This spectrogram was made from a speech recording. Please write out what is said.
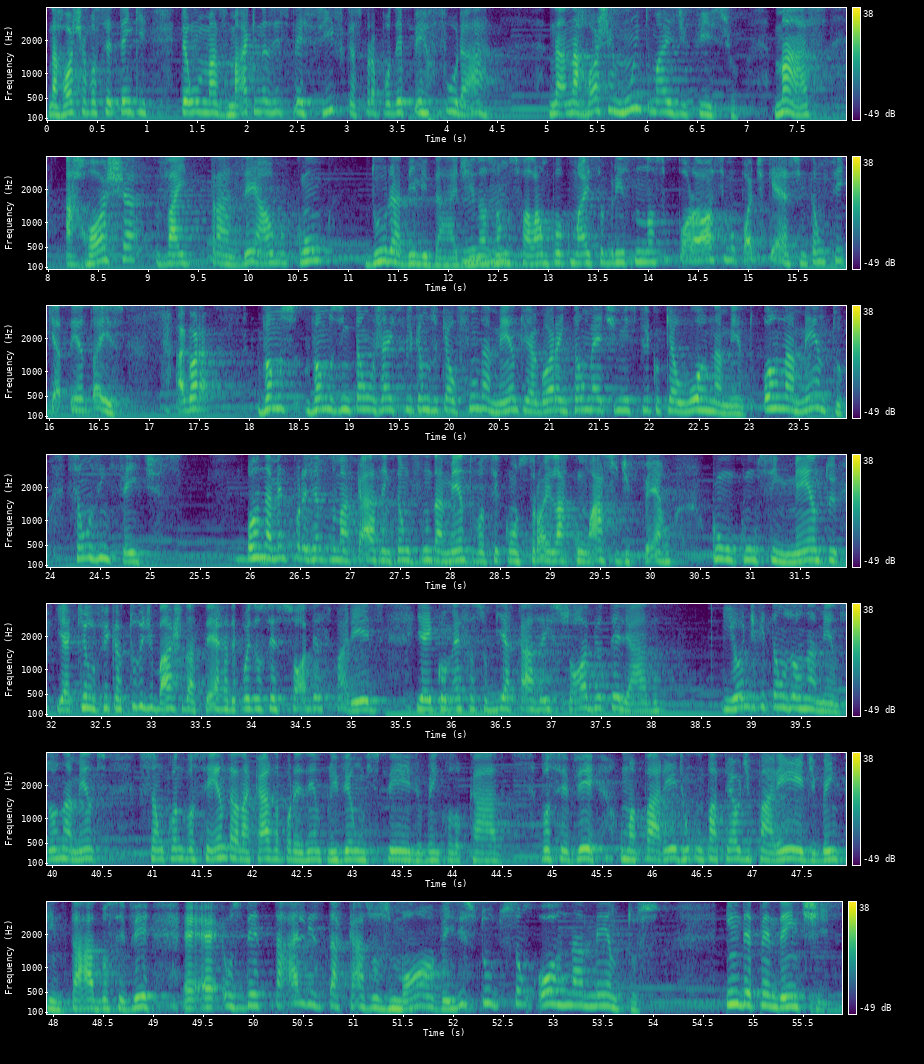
Na rocha você tem que ter umas máquinas específicas para poder perfurar. Na, na rocha é muito mais difícil, mas a rocha vai trazer algo com durabilidade. Uhum. E nós vamos falar um pouco mais sobre isso no nosso próximo podcast, então fique atento a isso. Agora, vamos, vamos então, já explicamos o que é o fundamento e agora então Matt me explica o que é o ornamento. Ornamento são os enfeites. Ornamento, por exemplo, numa casa, então o fundamento você constrói lá com aço de ferro, com, com cimento e aquilo fica tudo debaixo da terra. Depois você sobe as paredes e aí começa a subir a casa e sobe o telhado. E onde que estão os ornamentos? Ornamentos são quando você entra na casa, por exemplo, e vê um espelho bem colocado, você vê uma parede, um papel de parede bem pintado, você vê é, é, os detalhes da casa, os móveis, isso tudo são ornamentos. Independente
